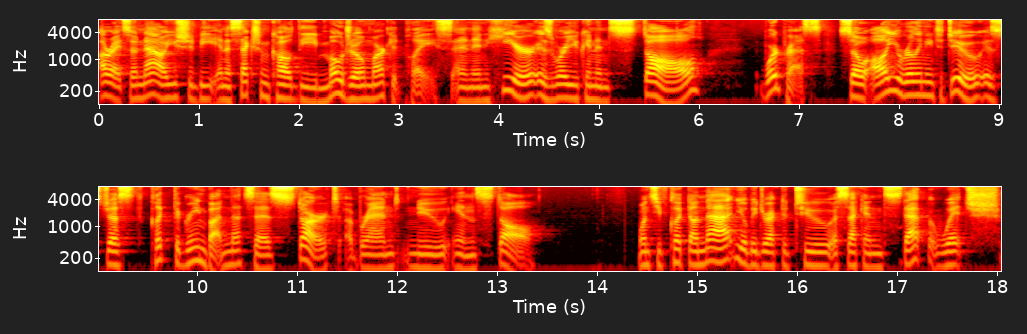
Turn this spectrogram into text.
All right, so now you should be in a section called the Mojo Marketplace. And in here is where you can install WordPress. So all you really need to do is just click the green button that says Start a brand new install. Once you've clicked on that, you'll be directed to a second step, which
